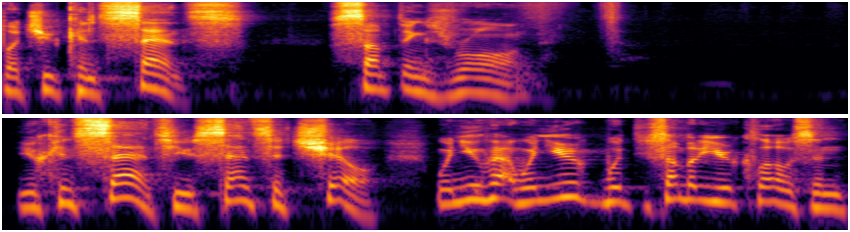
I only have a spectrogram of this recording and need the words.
But you can sense something's wrong. You can sense, you sense a chill. When you have, when you're with somebody you're close and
